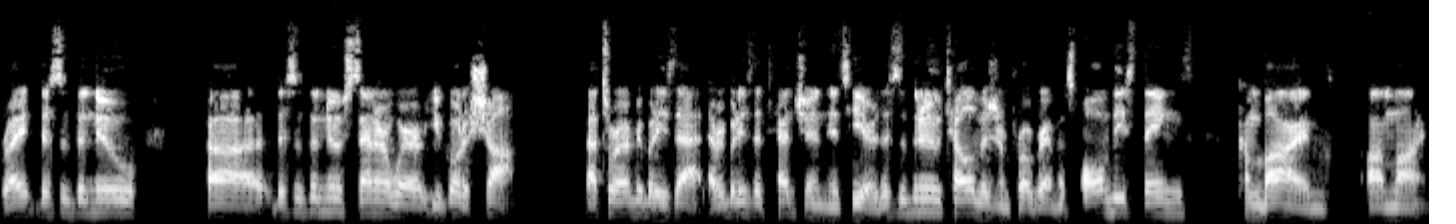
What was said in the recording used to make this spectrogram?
right? This is the new uh, this is the new center where you go to shop. That's where everybody's at. Everybody's attention is here. This is the new television program. It's all these things combined online.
